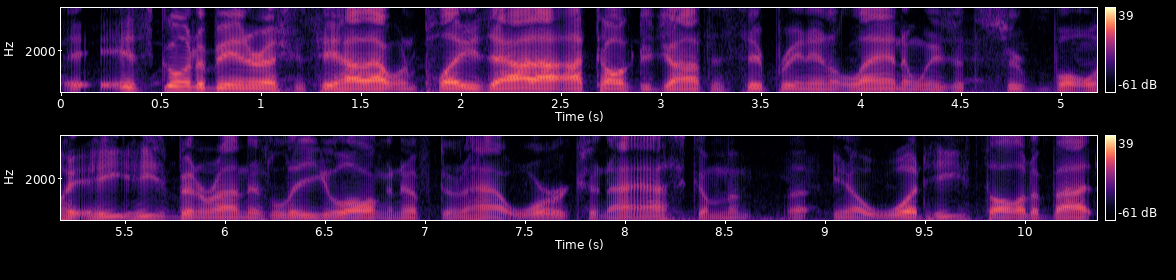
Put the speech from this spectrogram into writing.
it's going to be interesting to see how that one plays out. I, I, talked to Jonathan Cyprien in Atlanta when he was at the Super Bowl. He, he's been around this league long enough to know how it works, and I asked him, uh, you know, what he thought about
